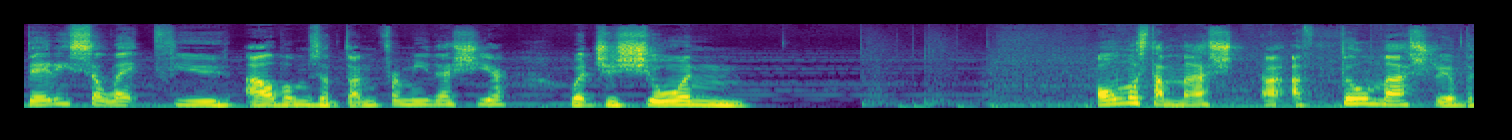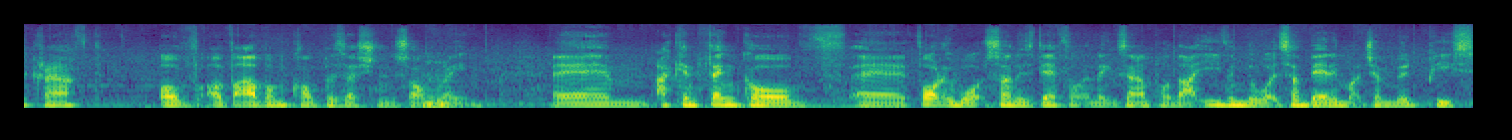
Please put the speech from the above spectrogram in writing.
very select few albums have done for me this year, which is shown almost a mas- a, a full mastery of the craft of, of album composition and songwriting. Um, I can think of uh, 40 Watt Sun is definitely an example of that, even though it's a very much a mood piece.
